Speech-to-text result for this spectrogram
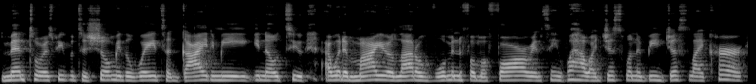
mentors, people to show me the way, to guide me, you know, to, I would admire a lot of women from afar and say, wow, I just want to be just like her.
